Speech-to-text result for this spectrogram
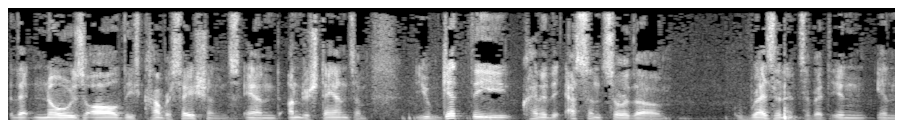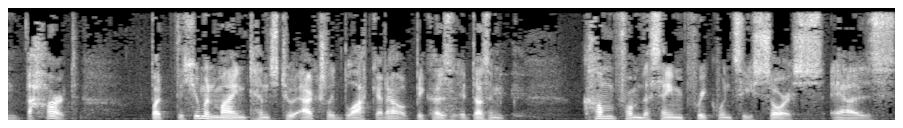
that knows all these conversations and understands them. You get the kind of the essence or the resonance of it in, in the heart. But the human mind tends to actually block it out because it doesn't come from the same frequency source as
